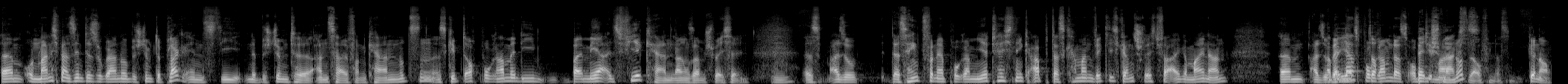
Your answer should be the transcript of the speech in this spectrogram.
ähm, und manchmal sind es sogar nur bestimmte Plugins, die eine bestimmte Anzahl von Kernen nutzen. Es gibt auch Programme, die bei mehr als vier Kernen langsam schwächeln. Es, also das hängt von der Programmiertechnik ab. Das kann man wirklich ganz schlecht verallgemeinern. Ähm, also Aber wenn das Programm das optimal nutzt, laufen lassen. Genau.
